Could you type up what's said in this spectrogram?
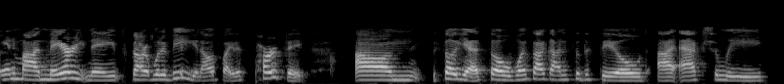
and my married name start with a B, and I was like, it's perfect. Um, so yeah, so once I got into the field, I actually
